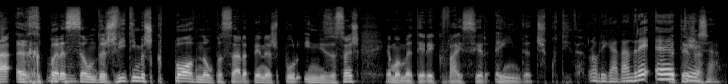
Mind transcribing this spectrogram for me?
será a reparação das vítimas, que pode não passar apenas por indenizações. É uma matéria que vai ser ainda discutida. Obrigada, André. Até, Até já. já.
